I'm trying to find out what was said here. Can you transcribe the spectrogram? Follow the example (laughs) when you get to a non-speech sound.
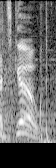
Let's go.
